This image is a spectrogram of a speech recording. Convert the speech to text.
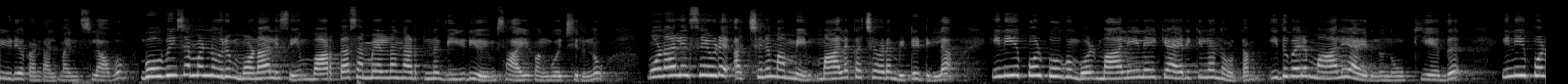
വീഡിയോ കണ്ടാൽ മനസ്സിലാവും. ബോബി ചെമ്മണ്ണൂരും മൊണാലിസയും വാർത്താ സമ്മേളനം നടത്തുന്ന വീഡിയോയും സായി പങ്കുവച്ചിരുന്നു. മൊണാലിസയുടെ അച്ഛനും അമ്മയും മാലക്കച്ചവടം വിട്ടിട്ടില്ല. ഇനിയിപ്പോൾ പോകുമ്പോൾ മാലയിലേക്കായിരിക്കില്ല നോട്ടം. ഇതുവരെ മാലയായിരുന്നു നോക്കിയത്. ഇനിയിപ്പോൾ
